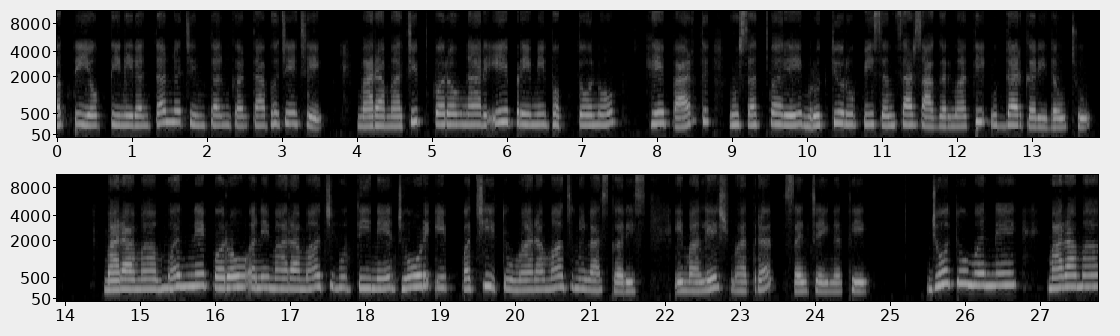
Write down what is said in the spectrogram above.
ભક્તિ યોગથી નિરંતર ચિંતન કરતા ભજે છે. મારામાં ચિત્ત પરોવનાર એ પ્રેમી ભક્તોનો, હે પાર્થ, હું સત્વરે મૃત્યુરૂપી સંસાર સાગરમાંથી ઉદ્ધાર કરી દઉં છું. મારામાં મનને પરો અને મારામાં જ બુદ્ધિને જોડ એ પછી તું મારામાં જ નિવાસ કરીશ. એમાં લેશ માત્ર સંચય નથી. જો તું મનને મારામાં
